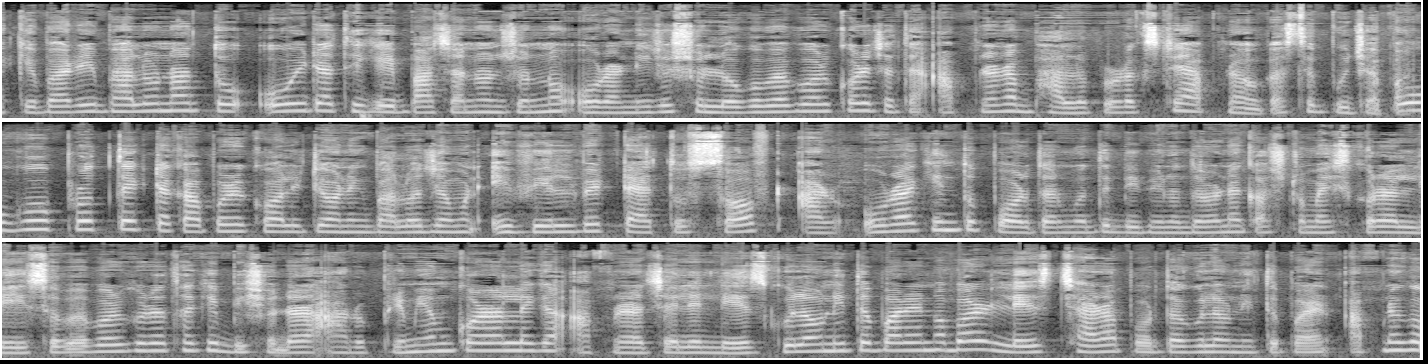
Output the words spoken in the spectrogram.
একেবারেই ভালো না, তো ওইটা থেকে বাঁচানোর জন্য ওরা নিজস্ব লোগো ব্যবহার করে যাতে আপনারা ভালো প্রোডাক্টসটা আপনার কাছে বুঝা পান। প্রত্যেকটা কাপড়ের কোয়ালিটি অনেক ভালো, যেমন এই ভেলভেটটা এত সফট আর ওরা কিন্তু পর্দার মধ্যে বিভিন্ন ধরনের কাস্টমাইজ করা লেসও ব্যবহার করে থাকে। বিষয়টা আরও প্রিমিয়াম করার লেগে আপনারা চাইলে লেস গুলাও নিতে পারেন। আবার লেস ছাড়া পর্দাগুলাও নিতে পারেন। আপনাকে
